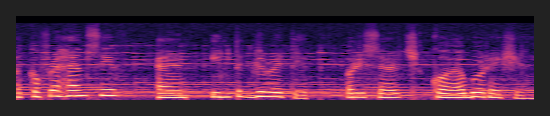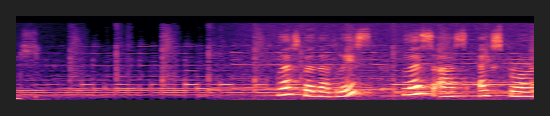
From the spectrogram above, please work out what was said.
a comprehensive and integrated research collaborations. Last but not least, let us explore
